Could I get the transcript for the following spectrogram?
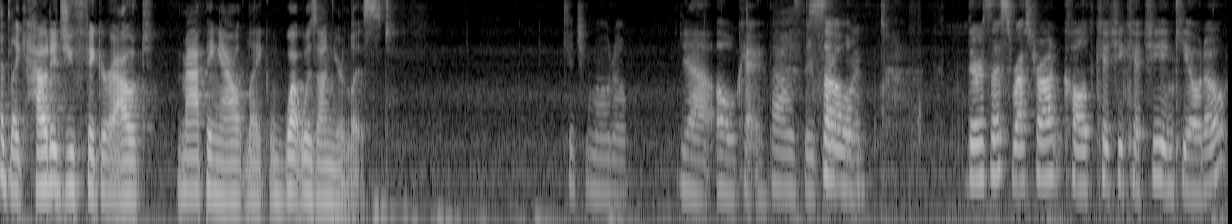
And like how did you figure out mapping out like what was on your list? Kichimoto. Yeah. oh, Okay. That was the So- one. There's this restaurant called Kichi Kichi in Kyoto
